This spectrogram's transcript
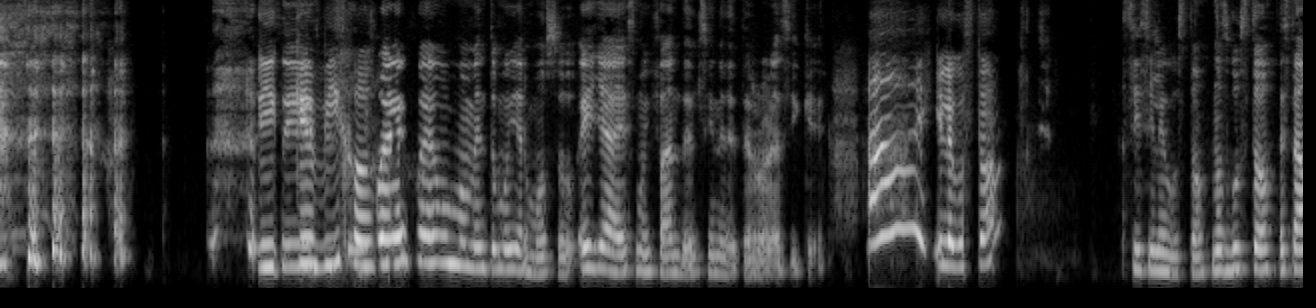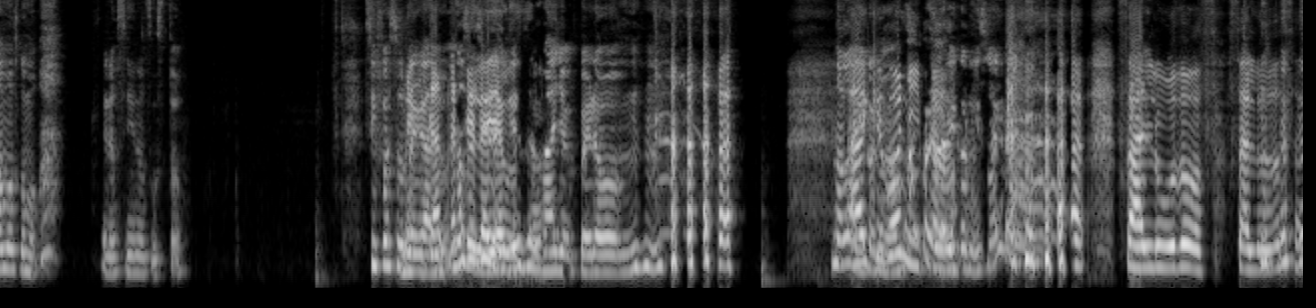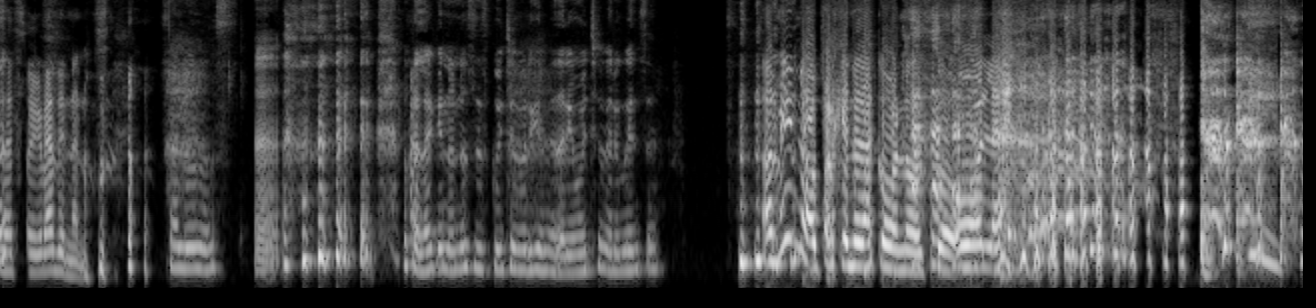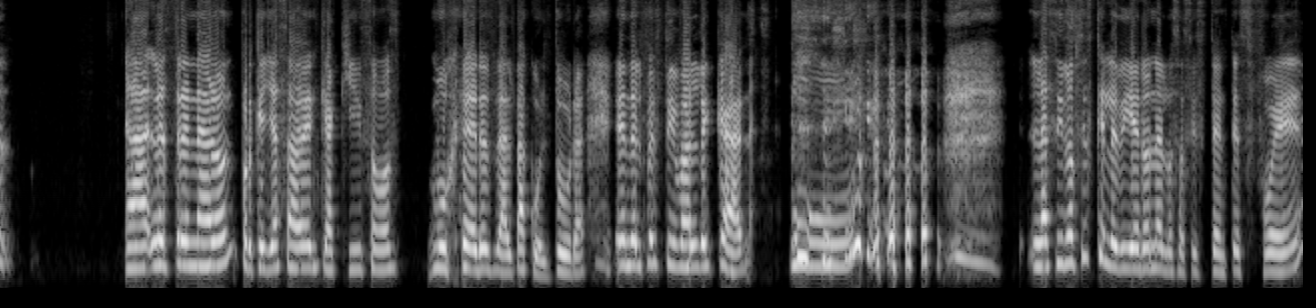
¿Y qué dijo? Fue, fue un momento muy hermoso. Ella es muy fan del cine de terror, así que. ¡Ay! ¿Y le gustó? Sí, sí le gustó. Nos gustó. Estábamos como, ¡Ah! pero sí nos gustó. Sí fue su regalo. No sé si el 10 de mayo, pero. No la Ay, qué bonito. pero la vi con mi suegra. saludos, saludos a la suegra de Nanos. saludos. Ah. Ojalá que no nos escuche porque me daría mucha vergüenza. A mí no, porque no la conozco. Hola. Ah, la estrenaron porque ya saben que aquí somos mujeres de alta cultura en el Festival de Cannes. Uh. la sinopsis que le dieron a los asistentes fue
